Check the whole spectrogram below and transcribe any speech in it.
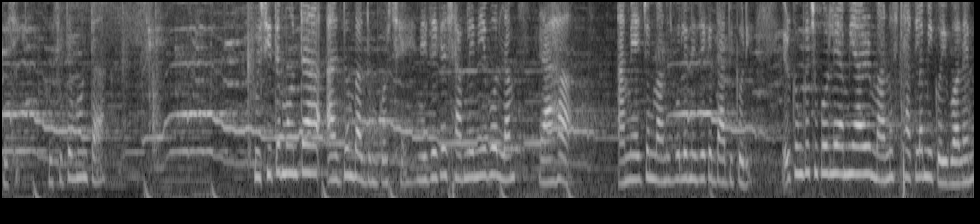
খুশি। খুশিতে মনটা খুশিতে মনটা একদম বাগদুম করছে। নিজেকে সামলে নিয়ে বললাম, রাহা, আমি একজন মানুষ বলে নিজেকে দাবি করি। এরকম কিছু করলে আমি আর মানুষ থাকলামই কই, বলেন?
